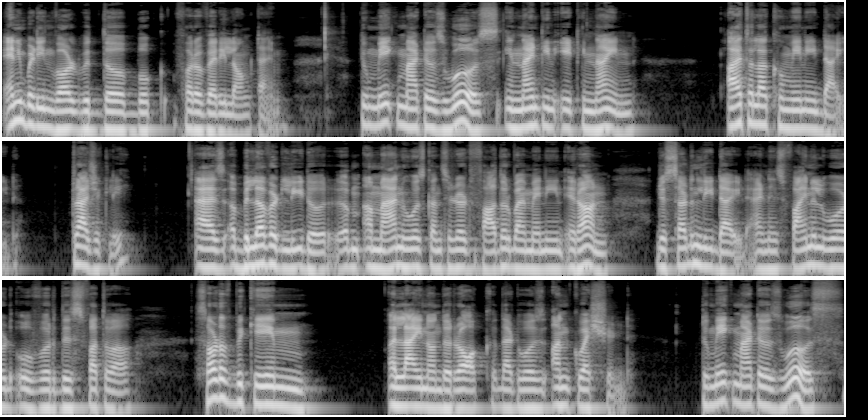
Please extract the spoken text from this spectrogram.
anybody involved with the book for a very long time. To make matters worse, in 1989, Ayatollah Khomeini died, tragically. As a beloved leader, um, a man who was considered father by many in Iran, just suddenly died, and his final word over this fatwa sort of became a line on the rock that was unquestioned. To make matters worse,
